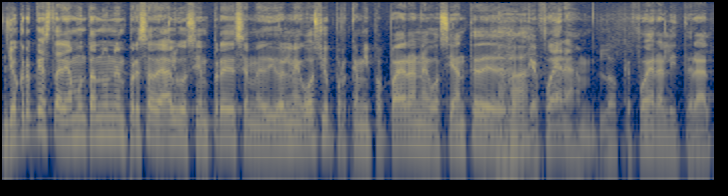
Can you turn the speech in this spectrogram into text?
Yo creo que estaría montando una empresa de algo. Siempre se me dio el negocio porque mi papá era negociante de, Ajá. lo que fuera, lo que fuera, literal.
